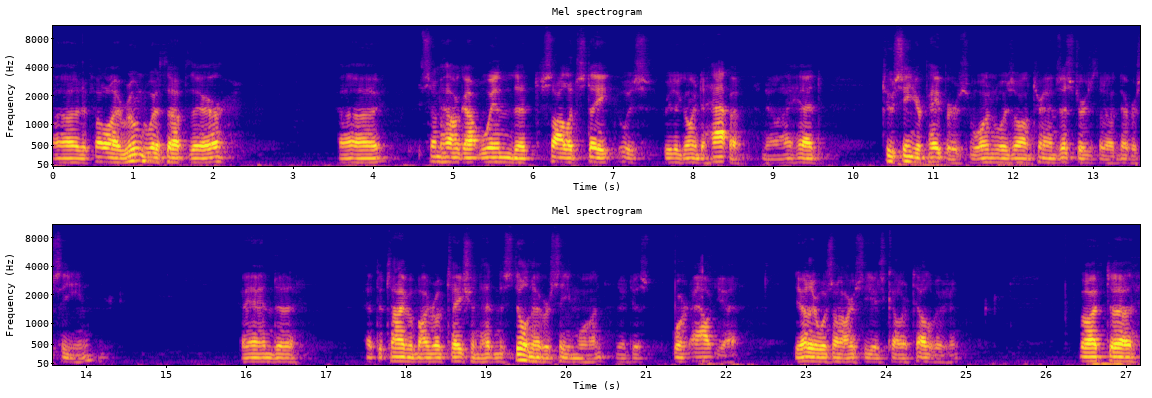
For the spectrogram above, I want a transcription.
Uh, the fellow I roomed with up there uh, somehow got wind that solid state was really going to happen. Now, I had two senior papers. One was on transistors that I'd never seen. And uh, at the time of my rotation, had still never seen one. They just weren't out yet. The other was on RCA's color television. But uh,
